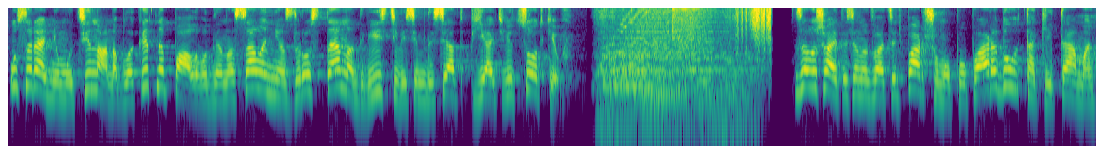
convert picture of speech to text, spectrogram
У середньому ціна на блакитне паливо для населення зросте на 285%. Залишайтеся на 21-му. Попереду такі теми.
